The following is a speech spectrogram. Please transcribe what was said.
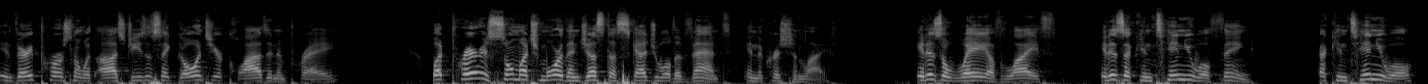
in very personal with us. Jesus said, Go into your closet and pray. But prayer is so much more than just a scheduled event in the Christian life, it is a way of life, it is a continual thing, a continual,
